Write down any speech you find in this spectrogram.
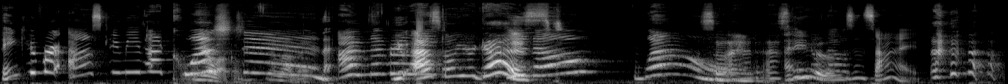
Thank you for asking me that question. I've never you asked all your guests. You know? Wow. So i had to ask i didn't you. know that was inside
